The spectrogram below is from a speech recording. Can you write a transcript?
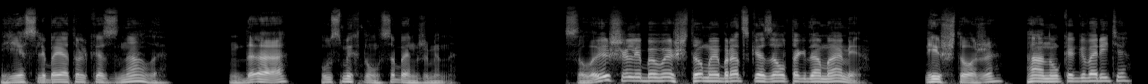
«Если бы я только знала...» «Да», — усмехнулся Бенджамин. «Слышали бы вы, что мой брат сказал тогда маме?» «И что же? А ну-ка, говорите».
